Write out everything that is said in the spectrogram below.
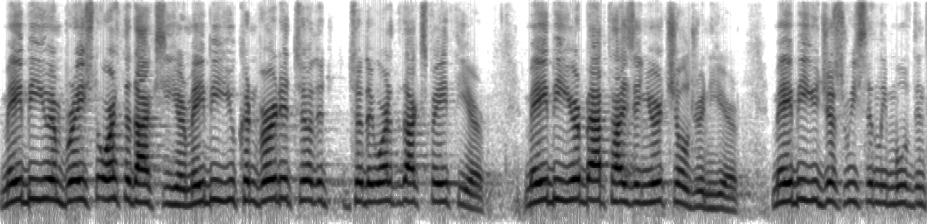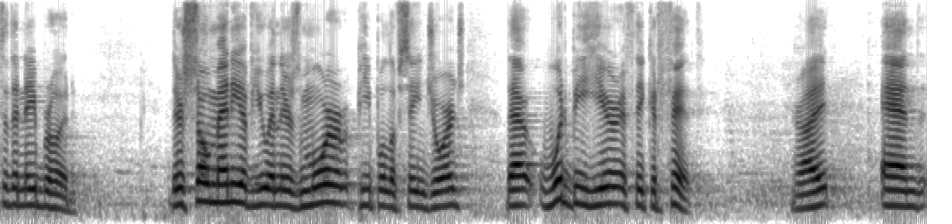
maybe you embraced Orthodoxy here, maybe you converted to the, to the Orthodox faith here, maybe you're baptizing your children here, maybe you just recently moved into the neighborhood. There's so many of you, and there's more people of St. George that would be here if they could fit right? And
